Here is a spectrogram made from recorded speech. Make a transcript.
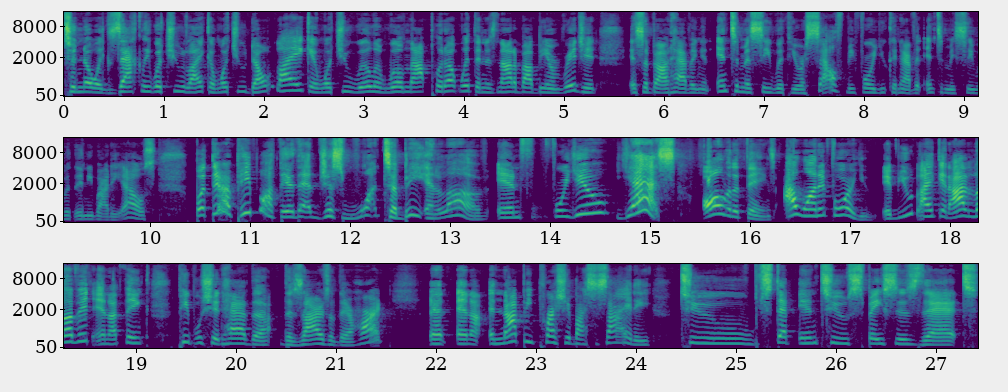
to know exactly what you like and what you don't like and what you will and will not put up with. And it's not about being rigid, it's about having an intimacy with yourself before you can have an intimacy with anybody else. But there are people out there that just want to be in love. And f- for you, yes, all of the things. I want it for you. If you like it, I love it. And I think people should have the desires of their heart and and uh, and not be pressured by society to step into spaces that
